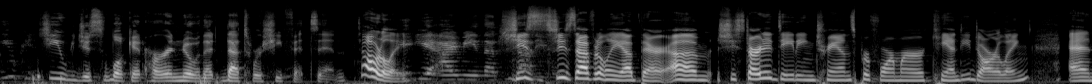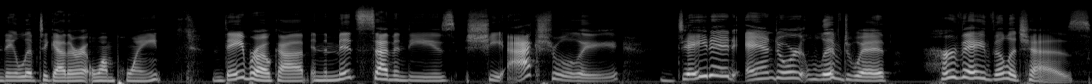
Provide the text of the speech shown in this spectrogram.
You can, you just look at her and know that that's where she fits in. Totally. Yeah, I mean that's She's she's definitely up there. Um, she started dating trans performer Candy Darling, and they lived together at one point. They broke up in the mid '70s. She actually dated and or lived with Hervé Villechaize,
